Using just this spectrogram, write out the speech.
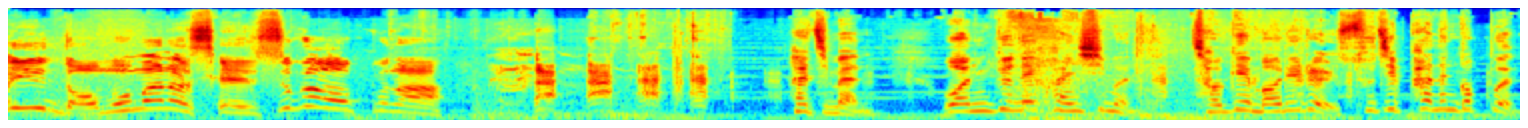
이 너무 많아 셀 수가 없구나. 하지만 원균의 관심은 적의 머리를 수집하는 것뿐.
